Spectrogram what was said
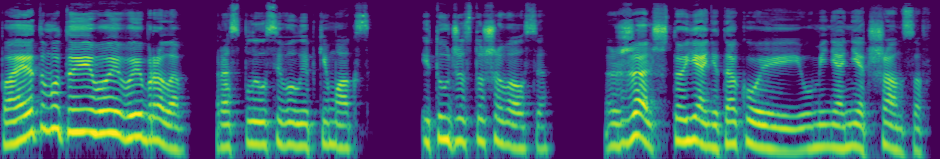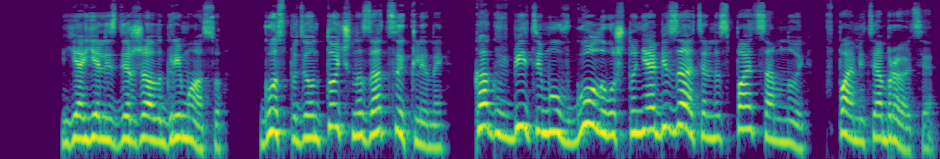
«Поэтому ты его и выбрала», — расплылся в улыбке Макс. И тут же стушевался. «Жаль, что я не такой, и у меня нет шансов». Я еле сдержала гримасу. Господи, он точно зацикленный. Как вбить ему в голову, что не обязательно спать со мной в память о брате?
